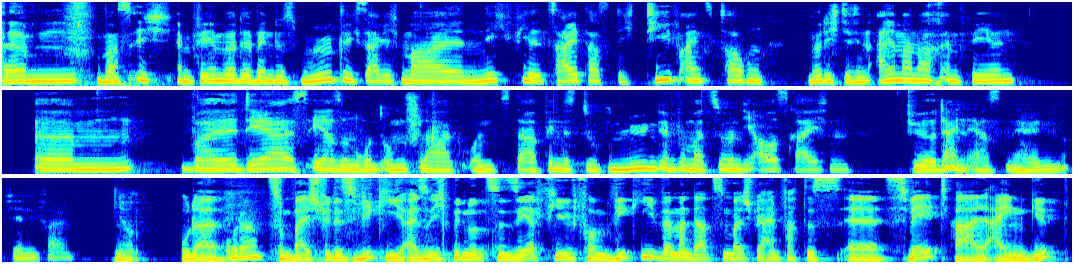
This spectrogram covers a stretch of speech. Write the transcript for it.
Ähm, was ich empfehlen würde, wenn du es wirklich, sage ich mal, nicht viel Zeit hast, dich tief einzutauchen, würde ich dir den Almanach empfehlen ähm, weil der ist eher so ein Rundumschlag und da findest du genügend Informationen, die ausreichen für deinen ersten Helden auf jeden Fall. Ja. Oder, Oder, zum Beispiel das Wiki. Also ich benutze sehr viel vom Wiki. Wenn man da zum Beispiel einfach das äh, Sveltal eingibt,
